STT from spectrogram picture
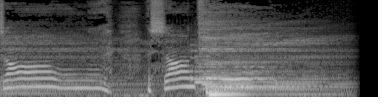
song, a song for.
